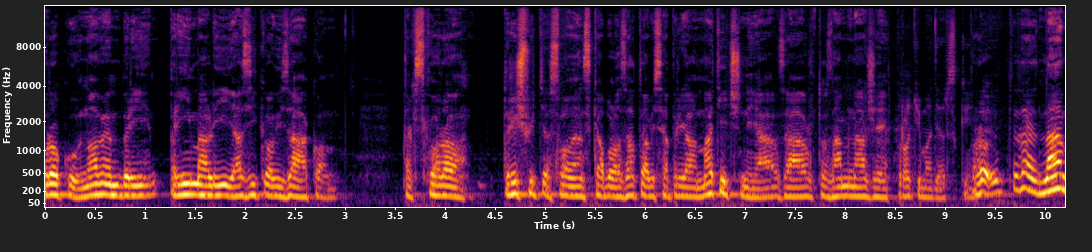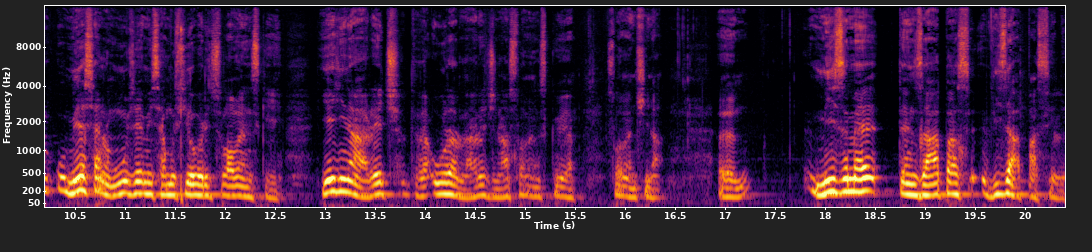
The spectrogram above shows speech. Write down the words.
roku v novembri príjmali jazykový zákon, tak skoro tri štvrte Slovenska bola za to, aby sa prijal matičný a za, to znamená, že... Protimaďarský. Pro, teda na miestnom území sa musí hovoriť slovenský. Jediná reč, teda úradná reč na Slovensku je slovenčina. Ehm, my sme ten zápas vyzápasili.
